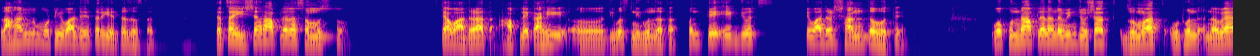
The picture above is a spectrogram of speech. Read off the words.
लहान मोठी वादळे तर येतच असतात. त्याचा इशारा आपल्याला समजतो. त्या वादळात आपले काही दिवस निघून जातात. पण ते एक दिवस ते वादळ शांत होते. व पुन्हा आपल्याला नवीन जोशात जोमात उठून नव्या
